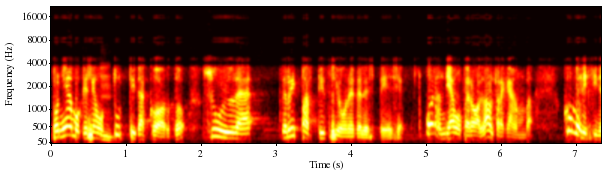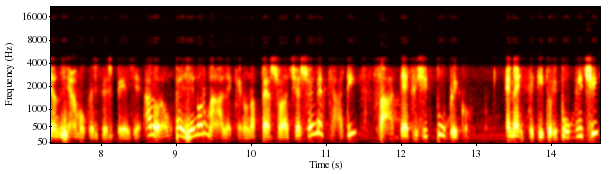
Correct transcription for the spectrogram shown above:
Poniamo che siamo tutti d'accordo sulla ripartizione delle spese. Ora andiamo però all'altra gamba. Come le finanziamo queste spese? Allora, un paese normale che non ha perso l'accesso ai mercati fa deficit pubblico, emette titoli pubblici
